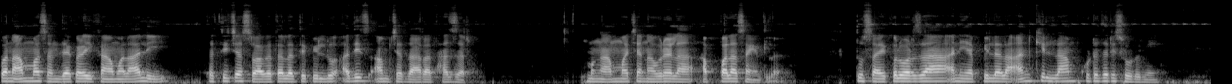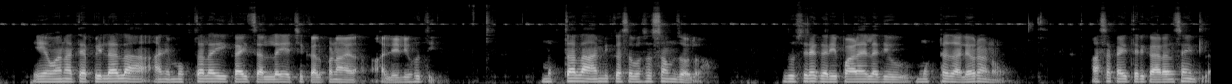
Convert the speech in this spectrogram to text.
पण आम्हा संध्याकाळी कामाला आली तर तिच्या स्वागताला ते पिल्लू आधीच आमच्या दारात हजर. मग आम्माच्या नवऱ्याला आप्पाला सांगितलं तू सायकलवर जा आणि या पिल्लाला आणखी लांब कुठेतरी सोडून ये. येवाना त्या पिलाला आणि मुक्तालाही काही चाललं याची कल्पना आलेली होती. मुक्ताला आम्ही कसं बसं समजवलं. दुसऱ्या घरी पाळायला देऊ मोठं झाल्यावर आणू असं काहीतरी कारण सांगितलं.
